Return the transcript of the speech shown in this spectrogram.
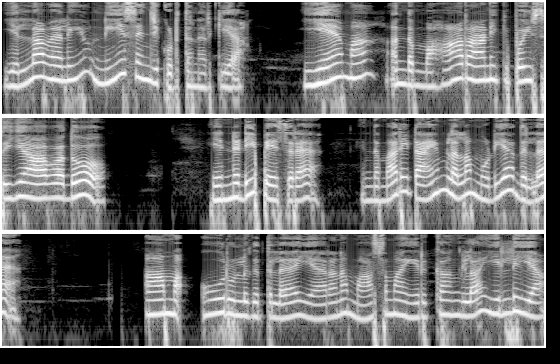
எல்லா வேலையும் நீ செஞ்சு கொடுத்துன்னு இருக்கியா? ஏமா அந்த மகாராணிக்கு போய் செய்ய ஆவாதோ? என்னடி பேசுற? இந்த மாதிரி டைம்லலாம் முடியாதுல்ல? ஆமாம் ஊர் உலகத்தில் யாரானா மாசமா இருக்காங்களா இல்லையா?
